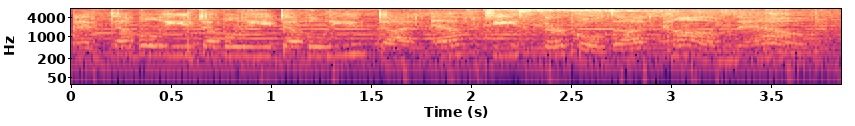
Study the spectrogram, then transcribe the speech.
at www.ftcircle.com now.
